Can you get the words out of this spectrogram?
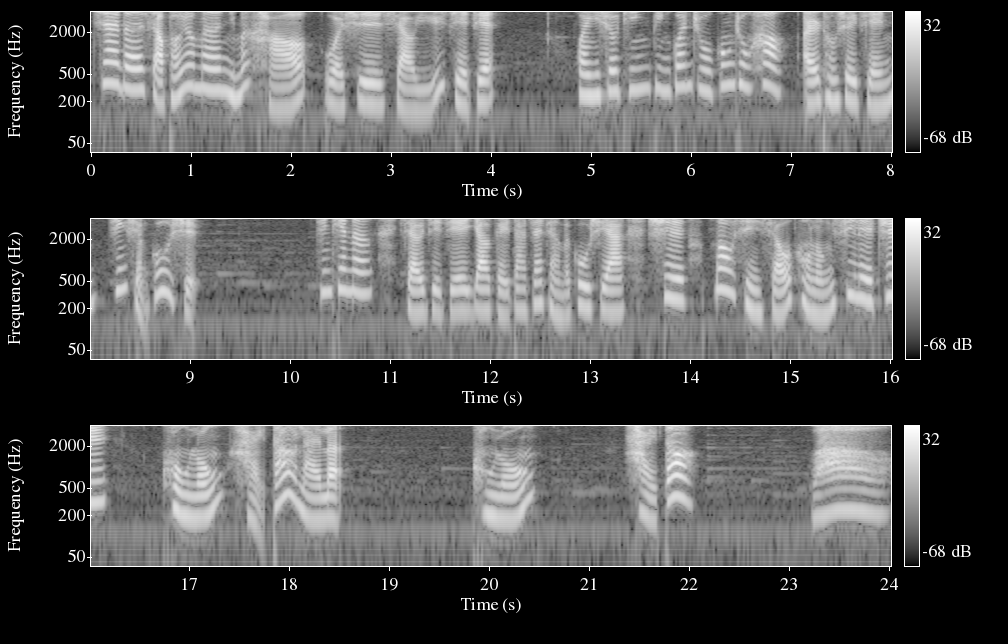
亲爱的小朋友们，你们好，我是小鱼姐姐，欢迎收听并关注公众号“儿童睡前精选故事”。今天呢，小鱼姐姐要给大家讲的故事呀，是《冒险小恐龙系列之恐龙海盗来了》。恐龙，海盗，哇哦！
